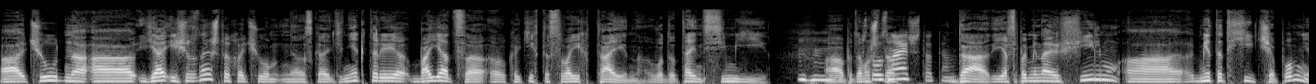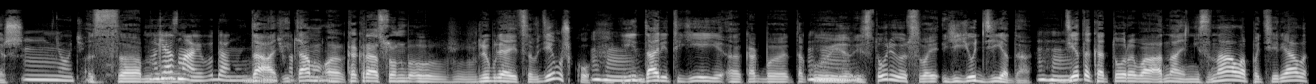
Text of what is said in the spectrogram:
А, чудно. А, я еще, знаешь, что хочу сказать? Некоторые боятся э, каких-то своих тайн, вот тайн семьи. Мгм. А, потому что, что узнает, что там? Да, я вспоминаю фильм а, «Метод Хитча», помнишь? Не очень. С, Ну, я знаю его, да. Но Да, и там помню. э, как раз он э, влюбляется в девушку Мгм. и дарит ей э, как бы такую Мгм. историю своей, ее деда. Мгм. Деда, которого она не знала, потеряла.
